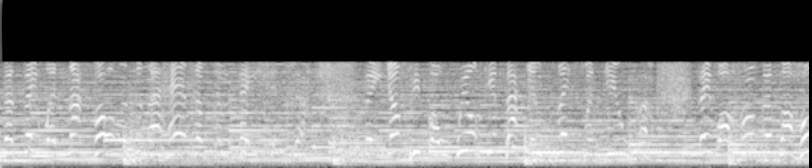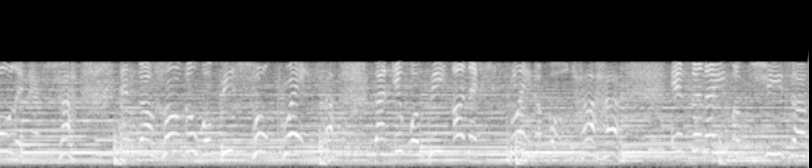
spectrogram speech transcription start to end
that they would not go into the hands of temptation. The young people will get back in place with you. They will hunger for holiness. And the hunger will be so great that it will be unexplainable. Of Jesus.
